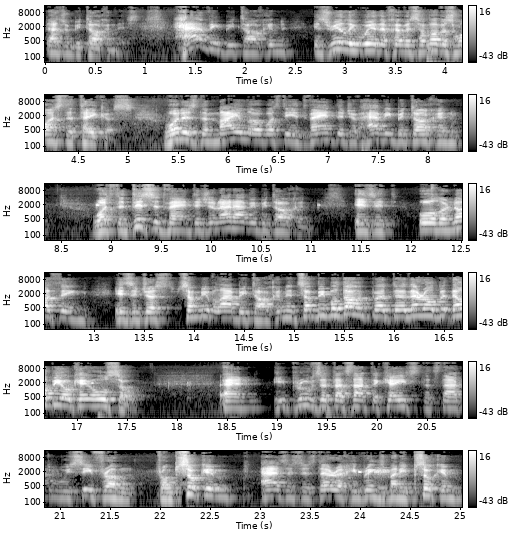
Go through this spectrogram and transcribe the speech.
that's what bitachon is. Having bitachon is really where the Chavos Havavos wants to take us. What is the milo? What's the advantage of having bitachon? What's the disadvantage of not having bitachon? Is it all or nothing? Is it just some people have bitachon and some people don't, but uh, they'll be okay also. And he proves that that's not the case. That's not what we see from from psukim. As is his derech, he brings many psukim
